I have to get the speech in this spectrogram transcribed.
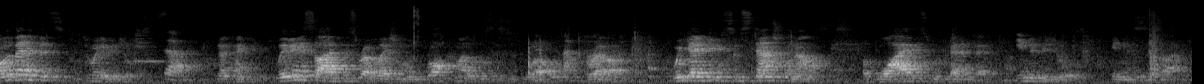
On the benefits to individuals. Sir. No, thank you. Leaving aside this revelation will rock my little sister's world forever, we gave you substantial analysis of why this would benefit individuals in this society.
